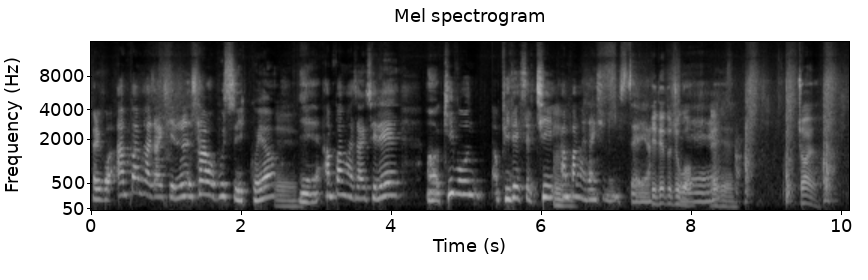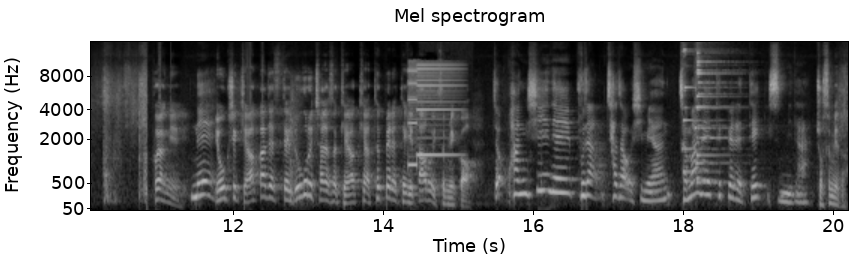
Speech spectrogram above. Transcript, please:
그리고 안방 화장실은 샤워 부스 있고요. 예. 예, 안방 화장실에 어, 기본 비데 설치 음. 안방 화장실은 있어요. 비대도 주고. 네. 예, 예. 좋아요. 부장님, 네. 이 혹시 계약까지 했을 때 누구를 찾아서 계약해야 특별 혜택이 따로 있습니까? 저 황신의 부장 찾아오시면 저만의 특별 혜택 있습니다. 좋습니다.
